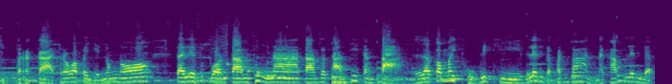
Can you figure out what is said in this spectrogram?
จุดประกายเพราะว่าไปเห็นน้องๆ ได้เล่นฟุตบอลตามทุ่งนาตามสถานที่ต่างๆ แล้วก็ไม่ถูกวิธีเล่นแบบบ้านๆนะครับเล่นแบบ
